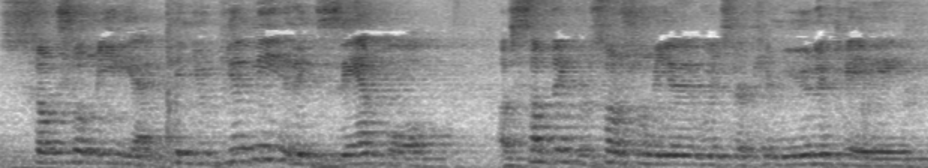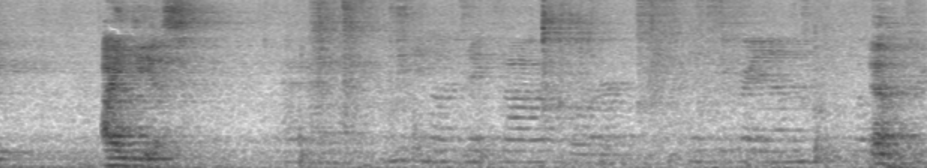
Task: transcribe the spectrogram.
Social media. Can you give me an example of something from social media in which they're communicating ideas? Anything on TikTok or Instagram. Yeah.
